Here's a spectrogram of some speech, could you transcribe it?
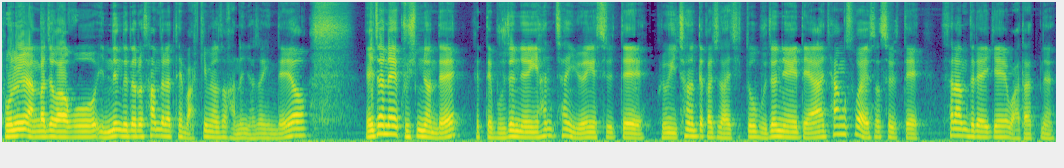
돈을 안 가져가고 있는 그대로 사람들한테 맡기면서 가는 여정인데요. 예전에 90년대 그때 무전여행이 한창 유행했을 때 그리고 2000년대까지도 아직도 무전여행에 대한 향수가 있었을 때 사람들에게 와닿는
